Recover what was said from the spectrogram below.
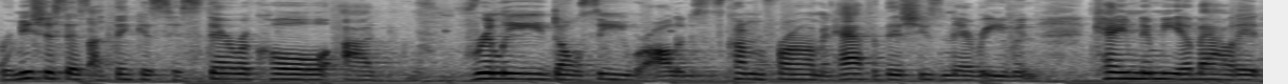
Ramisha says, I think it's hysterical. I really don't see where all of this is coming from. And half of this, she's never even came to me about it,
